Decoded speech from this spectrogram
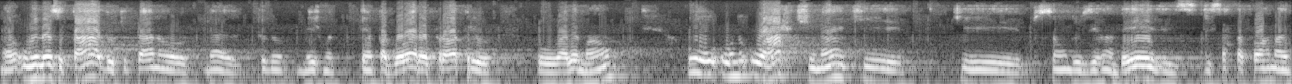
né, o inusitado, que está no né, mesmo tempo agora, o próprio o alemão, o, o, o arte, né, que que são dos irlandeses, de certa forma,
